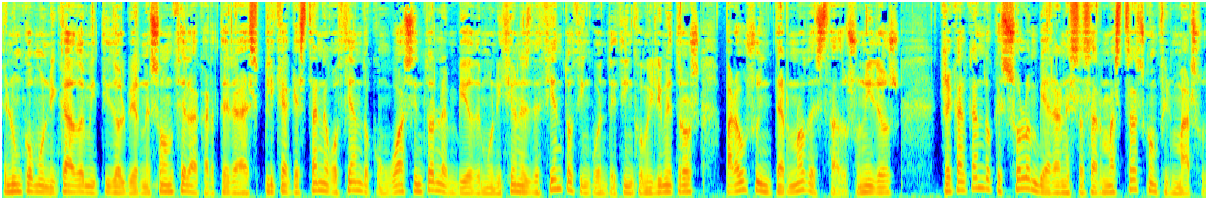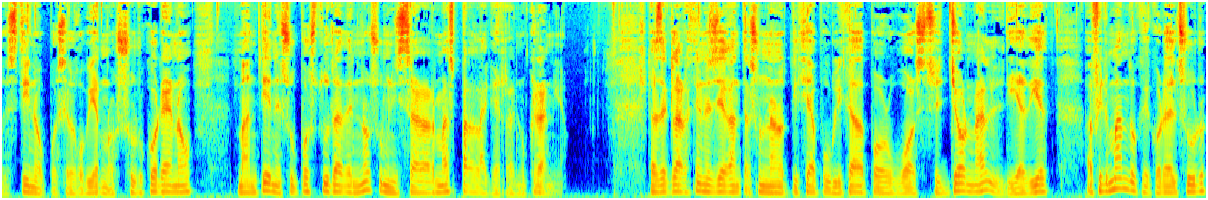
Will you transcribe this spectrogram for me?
En un comunicado emitido el viernes 11, la cartera explica que está negociando con Washington el envío de municiones de 155 milímetros para uso interno de Estados Unidos, recalcando que solo enviarán esas armas tras confirmar su destino, pues el gobierno surcoreano mantiene su postura de no suministrar armas para la guerra en Ucrania. Las declaraciones llegan tras una noticia publicada por Wall Street Journal el día 10, afirmando que Corea del Sur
